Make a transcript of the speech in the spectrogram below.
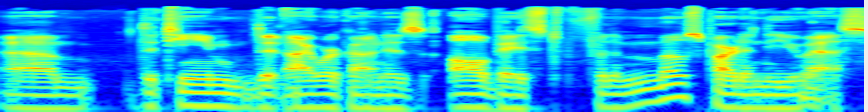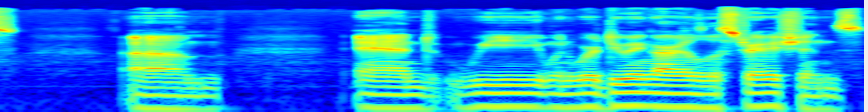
Um, the team that I work on is all based, for the most part, in the U.S. Um, and we, when we're doing our illustrations,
